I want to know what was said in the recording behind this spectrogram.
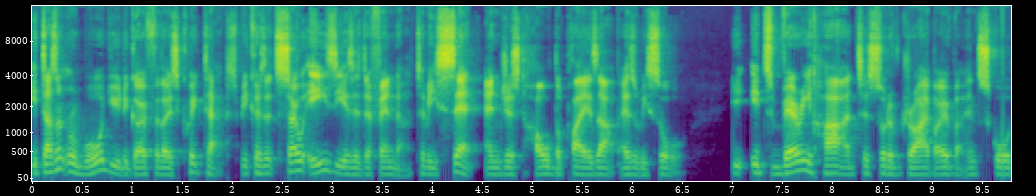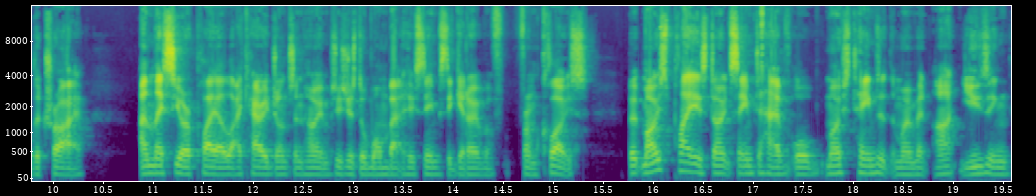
it doesn't reward you to go for those quick taps because it's so easy as a defender to be set and just hold the players up as we saw. It's very hard to sort of drive over and score the try unless you're a player like Harry Johnson Holmes, who's just a wombat who seems to get over from close. But most players don't seem to have, or most teams at the moment aren't using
